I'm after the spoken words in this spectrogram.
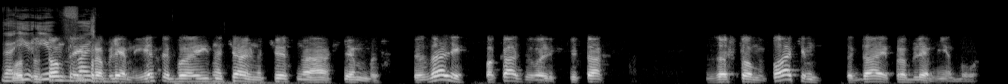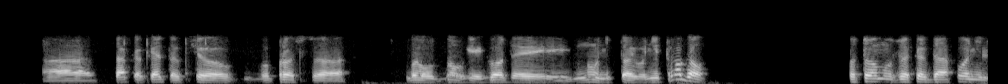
Да, вот и, в том-то и, и проблема. Если бы изначально честно всем бы сказали, показывали в цветах, за что мы платим, тогда и проблем не было. А, так как это все вопрос а, был долгие годы, и, ну, никто его не трогал. Потом уже, когда поняли,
